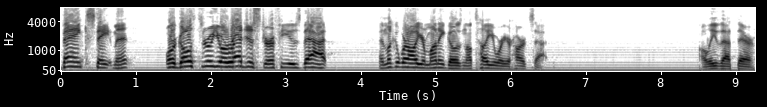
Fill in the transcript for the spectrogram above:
bank statement or go through your register if you use that and look at where all your money goes and I'll tell you where your heart's at. I'll leave that there.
